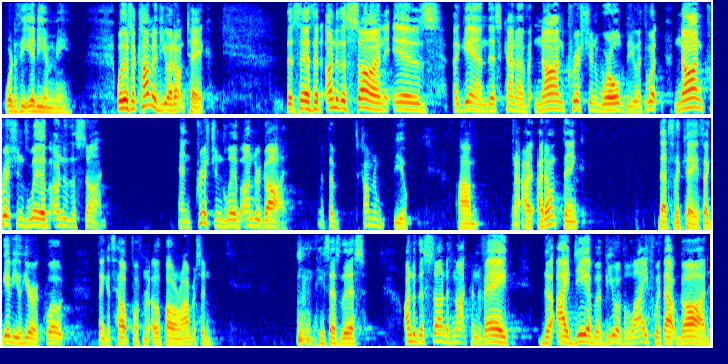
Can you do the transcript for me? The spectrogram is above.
What does the idiom mean? Well, there's a common view I don't take that says that under the sun is, again, this kind of non Christian worldview. It's what non Christians live under the sun, and Christians live under God. That's a common view. Um, I, I, don't think that's the case. I give you here a quote, I think it's helpful from O. Palmer Robertson. he says this Under the sun does not convey the idea of a view of life without God.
